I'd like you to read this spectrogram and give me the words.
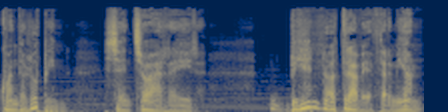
cuando Lupin se echó a reír. Bien otra vez, Hermión,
